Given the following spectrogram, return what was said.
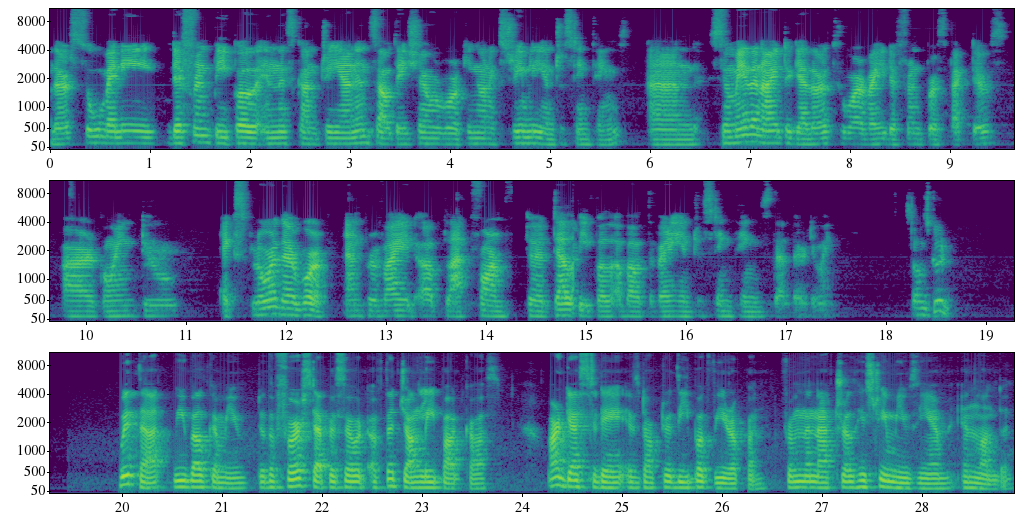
There are so many different people in this country and in South Asia who are working on extremely interesting things. And Sumedh and I, together, through our very different perspectives, are going to explore their work and provide a platform to tell people about the very interesting things that they're doing. Sounds good. With that, we welcome you to the first episode of the Junglee podcast. Our guest today is Dr. Deepak Veerappan from the Natural History Museum in London.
